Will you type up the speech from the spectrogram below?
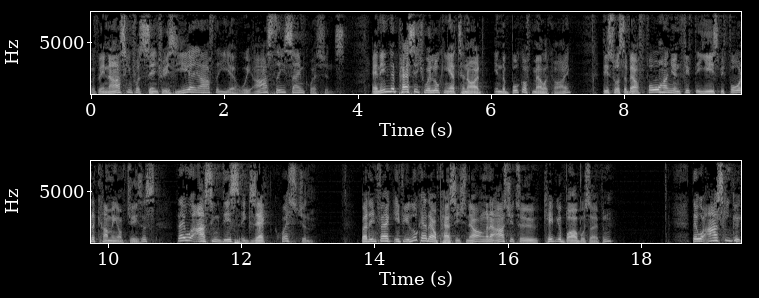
We've been asking for centuries, year after year. We ask these same questions. And in the passage we're looking at tonight, in the book of Malachi, this was about 450 years before the coming of Jesus, they were asking this exact question. But in fact, if you look at our passage now, I'm going to ask you to keep your Bibles open. They were asking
